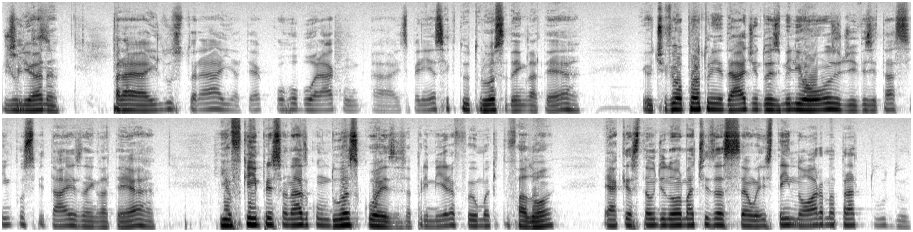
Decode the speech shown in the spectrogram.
Juliana, para ilustrar e até corroborar com a experiência que tu trouxe da Inglaterra eu tive a oportunidade em 2011 de visitar cinco hospitais na Inglaterra e eu fiquei impressionado com duas coisas. A primeira foi uma que tu falou, é a questão de normatização. Eles têm norma para tudo.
